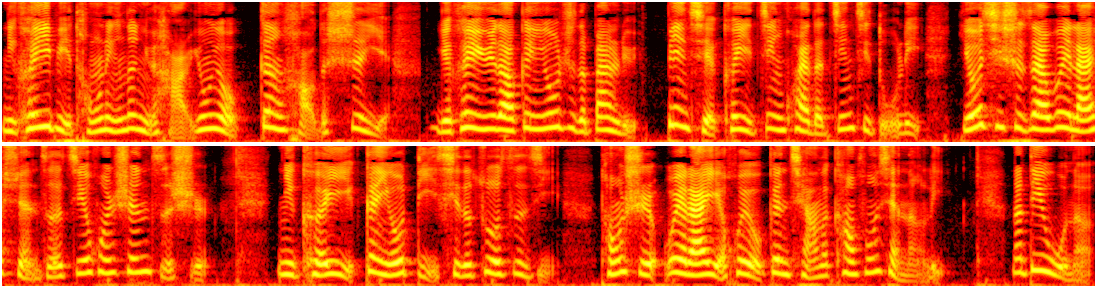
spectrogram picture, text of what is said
你可以比同龄的女孩拥有更好的事业，也可以遇到更优质的伴侣，并且可以尽快的经济独立。尤其是在未来选择结婚生子时，你可以更有底气的做自己，同时未来也会有更强的抗风险能力。那第五呢，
